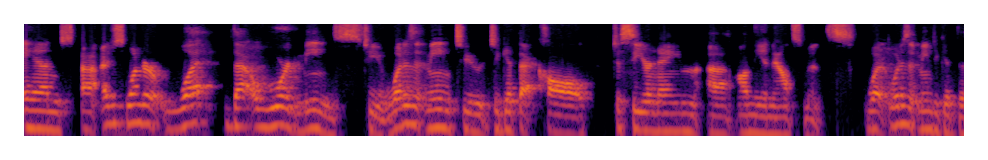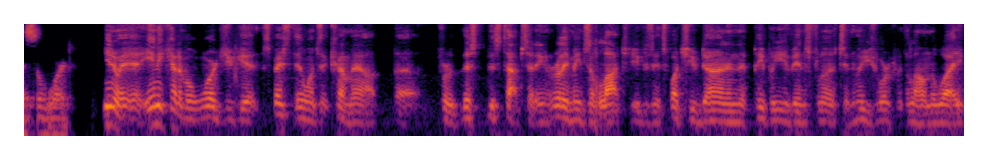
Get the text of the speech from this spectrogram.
and uh, I just wonder what that award means to you. What does it mean to to get that call to see your name uh, on the announcements? What what does it mean to get this award? You know, any kind of award you get, especially the ones that come out uh, for this this type setting. It really means a lot to you because it's what you've done and the people you've influenced and who you've worked with along the way.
